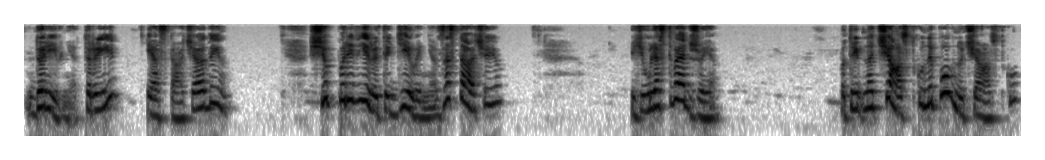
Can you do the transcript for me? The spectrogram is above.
дорівнює 3 і остача 1. Щоб перевірити ділення за стачею, Юля стверджує, потрібно частку, неповну частку,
